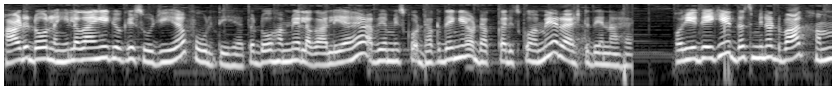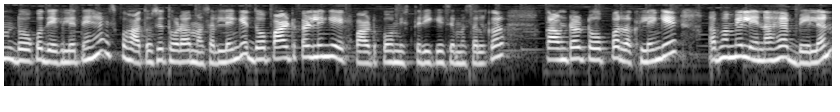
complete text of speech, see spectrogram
हार्ड डो नहीं लगाएँगे क्योंकि सूजी है, फूलती है। तो डो हमने लगा लिया है, अभी हम इसको ढक देंगे और ढककर इसको हमें रेस्ट देना है। और ये देखिए, दस मिनट बाद हम डो को देख लेते हैं। इसको हाथों से थोड़ा मसल लेंगे, दो पार्ट कर लेंगे, एक पार्ट को हम इस तरीके से मसल कर काउंटर टॉप पर रख लेंगे। अब हमें लेना है बेलन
